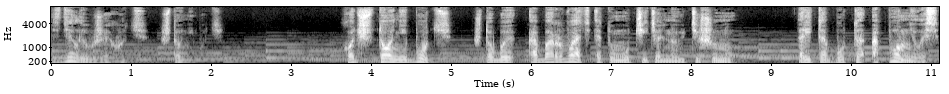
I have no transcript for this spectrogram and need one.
«Сделай уже хоть что-нибудь». Хоть что-нибудь, чтобы оборвать эту мучительную тишину. Рита будто опомнилась.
